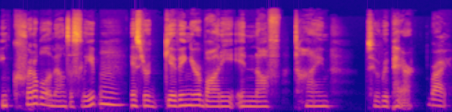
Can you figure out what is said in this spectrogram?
incredible amounts of sleep mm. is you're giving your body enough time to repair. Right.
